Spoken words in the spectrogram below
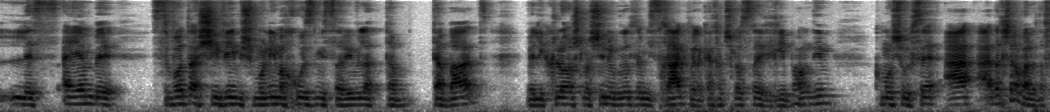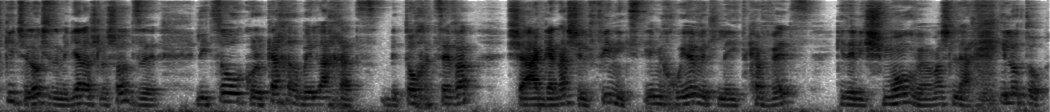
לסיים בסביבות ה-70-80 אחוז מסביב לטבעת, ולקלוע 30 נקודות למשחק, ולקחת 13 ריבאונדים. כמו שהוא עושה עד עכשיו, אבל התפקיד שלו כשזה מגיע לשלשות זה ליצור כל כך הרבה לחץ בתוך הצבע, שההגנה של פיניקס תהיה מחויבת להתכווץ כדי לשמור וממש להכיל אותו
